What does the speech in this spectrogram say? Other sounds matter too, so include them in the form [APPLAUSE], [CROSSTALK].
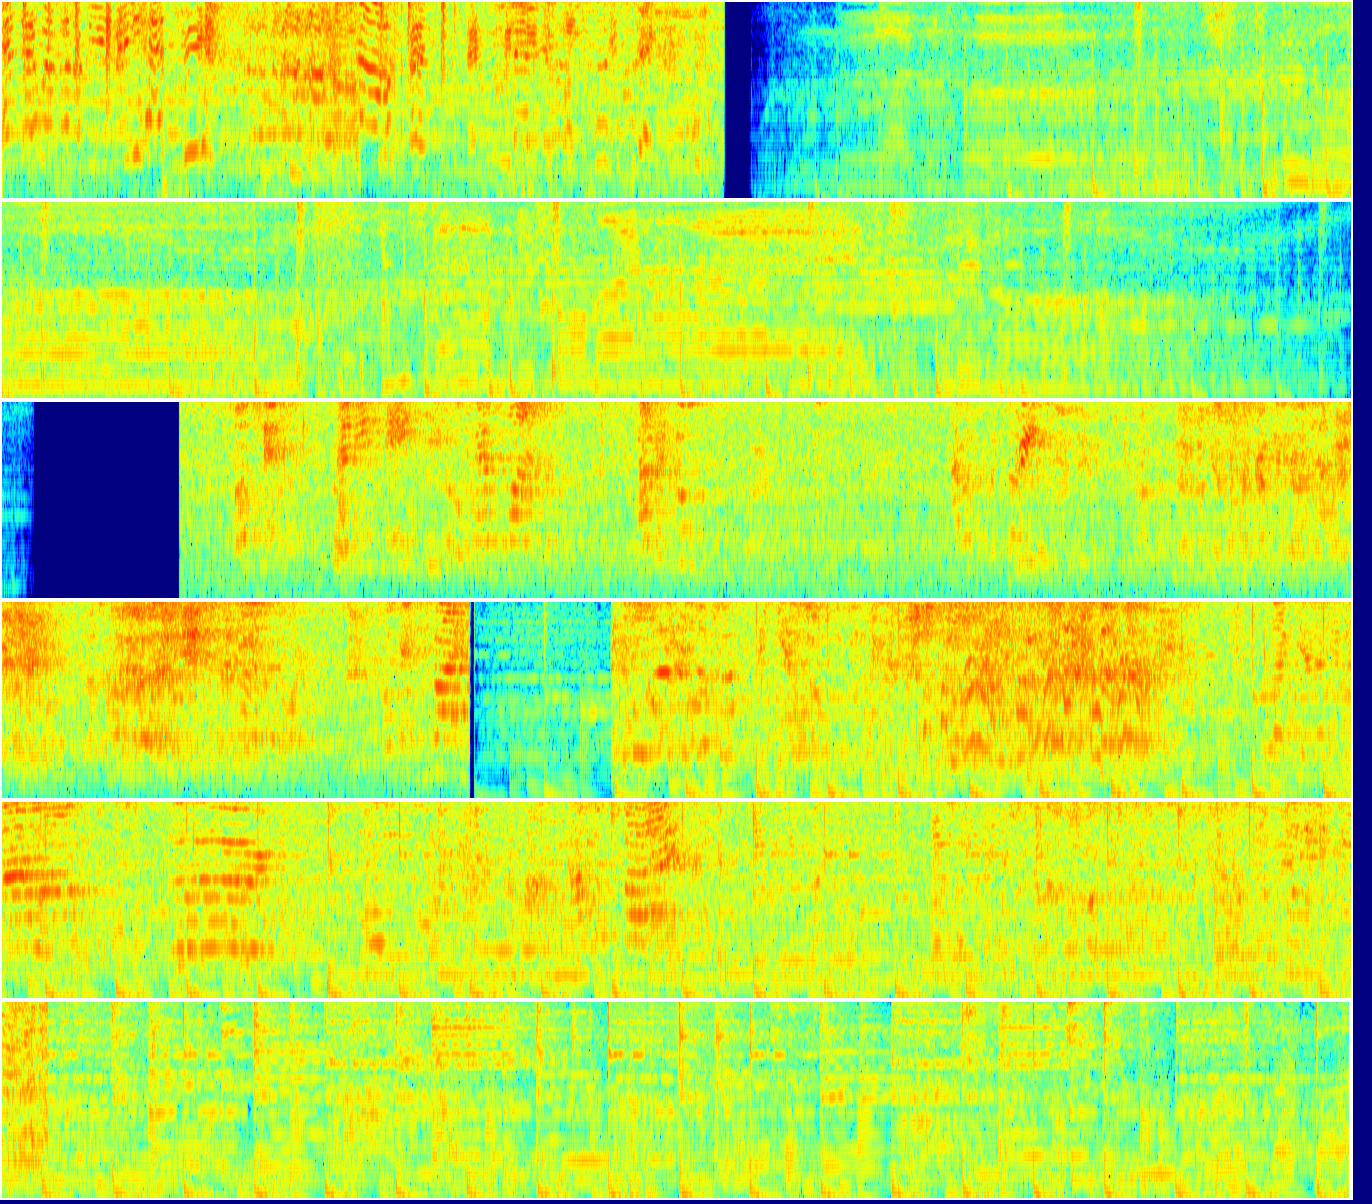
And then we're gonna be really happy. [LAUGHS] and, And we will leave the balloon. Exactly. I Words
